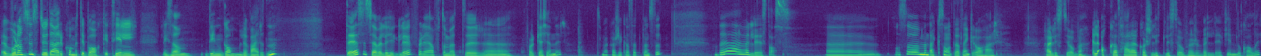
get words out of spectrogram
Eh, hvordan syns du det er å komme tilbake til liksom, din gamle verden? Det syns jeg er veldig hyggelig, fordi jeg ofte møter eh, folk jeg kjenner. Som jeg kanskje ikke har sett på en stund. Det er veldig stas. Eh, også, men det er ikke sånn at jeg tenker å, her har jeg lyst til å jobbe. Eller akkurat her har jeg kanskje litt lyst til å jobbe, for det er så veldig fine lokaler.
